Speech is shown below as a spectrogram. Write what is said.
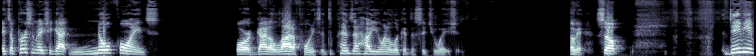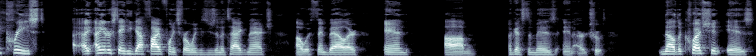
it's a person who actually got no points or got a lot of points. It depends on how you want to look at the situation. Okay, so Damian Priest, I, I understand he got five points for a win because he was in a tag match uh, with Finn Balor and um, against The Miz and R-Truth. Now, the question is,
